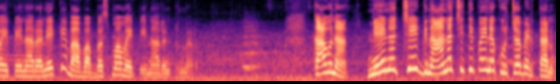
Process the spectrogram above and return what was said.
అయిపోయినారు అనేకే బాబా భస్మమైపోయినారంటున్నారు. కావున నేనొచ్చి జ్ఞానచితి పైన కూర్చోబెడతాను.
